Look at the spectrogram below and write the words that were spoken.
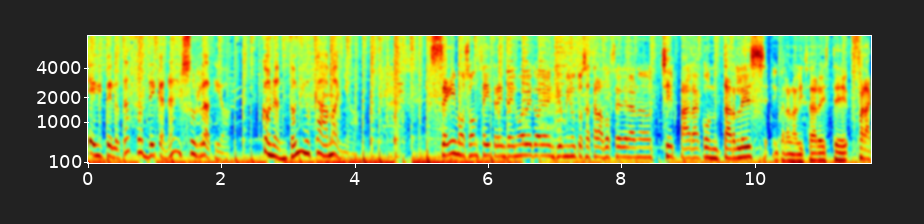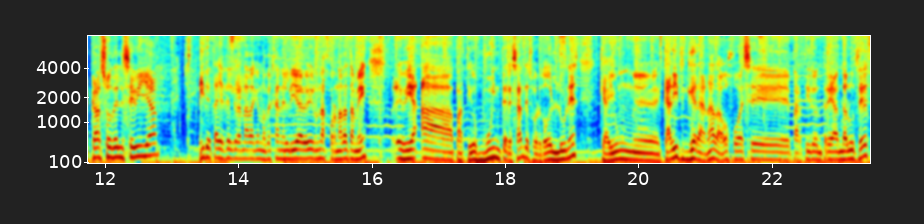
El pelotazo de Canal Sur Radio con Antonio Caamaño. Seguimos 11 y 39, todavía 21 minutos hasta las 12 de la noche para contarles y para analizar este fracaso del Sevilla y detalles del Granada que nos dejan el día de hoy en una jornada también previa a partidos muy interesantes, sobre todo el lunes, que hay un eh, Cádiz-Granada, ojo a ese partido entre andaluces,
